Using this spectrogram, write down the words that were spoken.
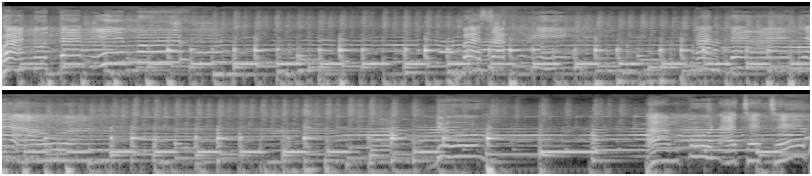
Panutan imut Basah kering Antara nyawa. Duh. Ampun acecep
